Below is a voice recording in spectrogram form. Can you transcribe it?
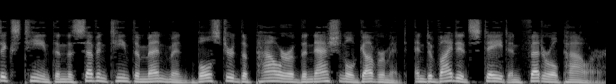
16th and the 17th Amendment bolstered the power of the national government, and divided state and federal power.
